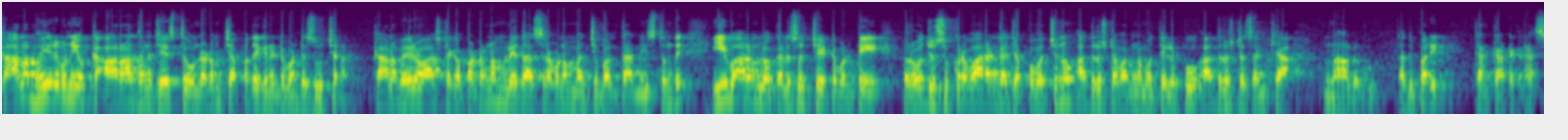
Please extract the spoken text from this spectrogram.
కాలభైరవుని యొక్క ఆరాధన చేస్తూ ఉండడం చెప్పదగినటువంటి సూచన. కాలభైరవ అష్టక పఠనం లేదా శ్రవణం మంచి ఫలితాన్ని ఇస్తుంది. ఈ వారంలో కలిసి వచ్చేటువంటి రోజు శుక్రవారంగా చెప్పవచ్చును. అదృష్ట వర్ణము తెలుపు అదృష్ట సంఖ్య నాలుగు. తదుపరి కర్కాటక రాశి.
